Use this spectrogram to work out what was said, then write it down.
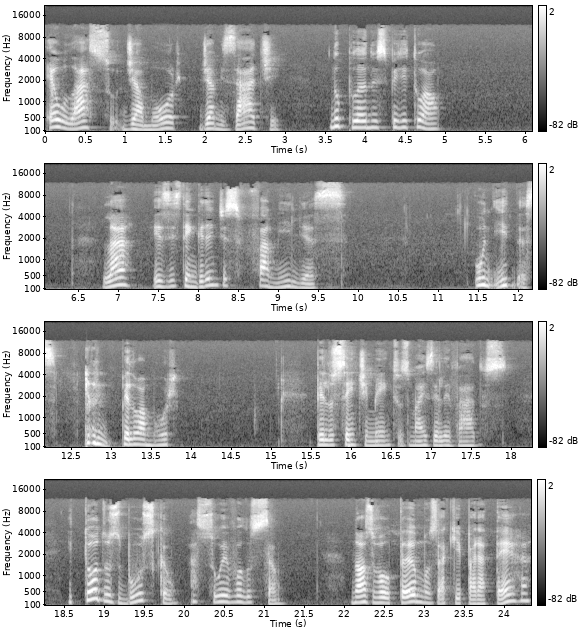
é o laço de amor, de amizade no plano espiritual. Lá existem grandes famílias unidas pelo amor, pelos sentimentos mais elevados, e todos buscam a sua evolução. Nós voltamos aqui para a Terra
